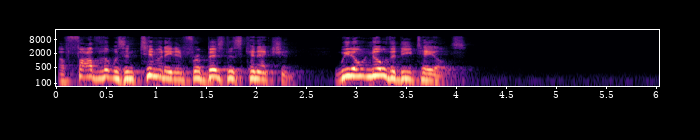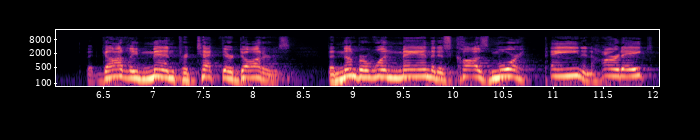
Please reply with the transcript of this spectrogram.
A father that was intimidated for a business connection. We don't know the details. But godly men protect their daughters. The number one man that has caused more pain and heartache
